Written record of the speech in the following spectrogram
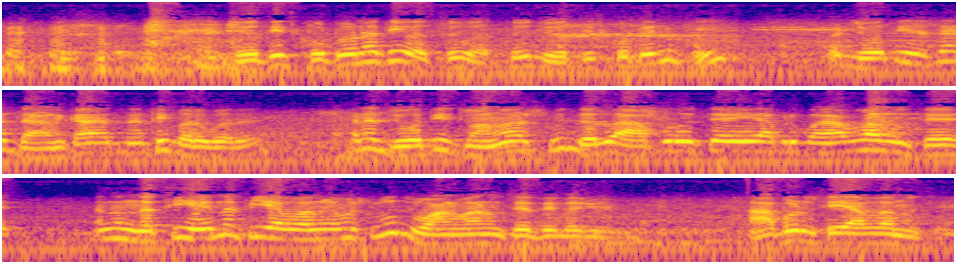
જ્યોતિષ ખોટું નથી વસ્તુ વસ્તુ જ્યોતિષ ખોટું નથી, પણ જ્યોતિષ એટલે જાણકાર નથી, બરોબર? અને જ્યોતિષ જાણવાનું શું જરૂર? આપણું છે, એ આપણી આવવાનું છે. અને નથી, એ નથી આવવાનું, એમાં શું જાણવાનું છે તે બધું? આપણું છે આવવાનું છે.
